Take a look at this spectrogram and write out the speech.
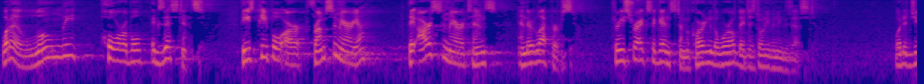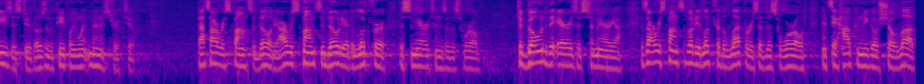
What a lonely, horrible existence. These people are from Samaria, they are Samaritans, and they're lepers. Three strikes against them. According to the world, they just don't even exist. What did Jesus do? Those are the people he went and ministered to. That's our responsibility. Our responsibility are to look for the Samaritans of this world to go into the areas of Samaria. It's our responsibility to look for the lepers of this world and say, how can we go show love?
